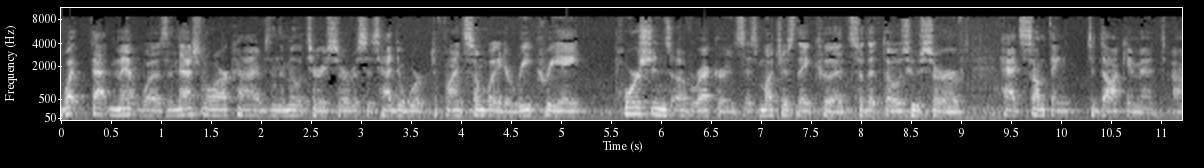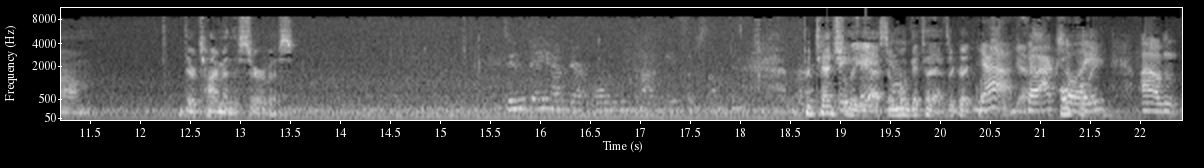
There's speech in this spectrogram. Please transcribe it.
what that meant was the National Archives and the military services had to work to find some way to recreate portions of records as much as they could, so that those who served had something to document um, their time in the service. Didn't they have their own copies of something? Potentially, yes, and we'll get to that. It's a great question. Yeah. Yes, so actually, um,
